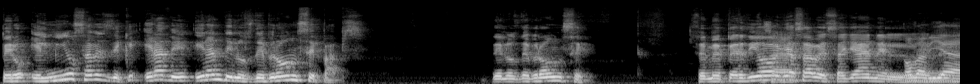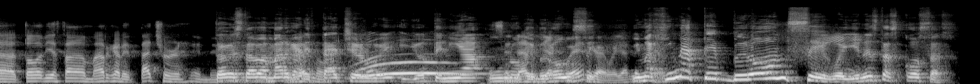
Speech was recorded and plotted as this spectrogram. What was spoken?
pero el mío, ¿sabes de qué? Era de, eran de los de bronce, paps. De los de bronce. Se me perdió, O sea, ya sabes, allá en el... Todavía, todavía estaba Margaret Thatcher. En el- Todavía estaba en el Margaret gobierno. Thatcher, güey, y yo tenía O sea, uno ya- de bronce. cuelga, Imagínate bronce, güey, en estas cosas.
